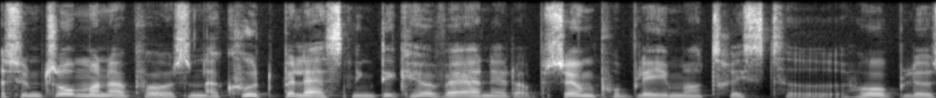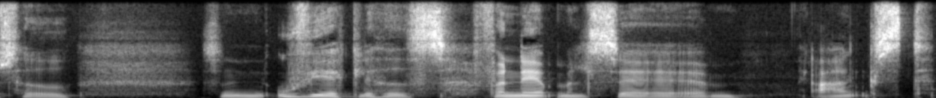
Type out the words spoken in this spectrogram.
at symptomerne på sådan akut belastning, det kan jo være netop søvnproblemer, tristhed, håbløshed, sådan uvirkelighedsfornemmelse, øh, angst.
